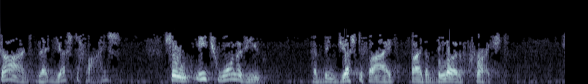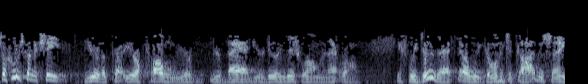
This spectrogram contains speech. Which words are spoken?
God that justifies. So each one of you have been justified by the blood of Christ. So who's going to see you're the you're a problem, you're you're bad, you're doing this wrong and that wrong? If we do that, are we going to God and saying,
